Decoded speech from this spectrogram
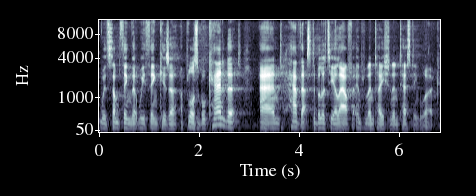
with something that we think is a, a plausible candidate and have that stability allow for implementation and testing work.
